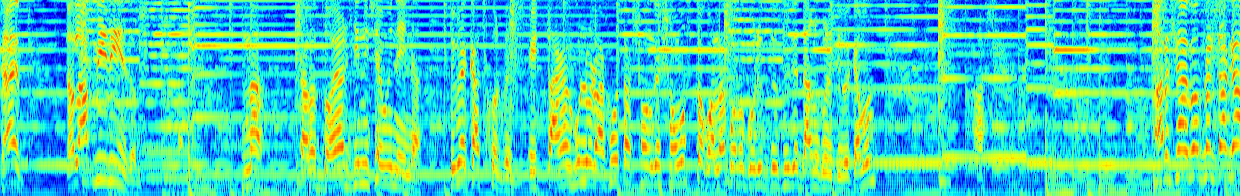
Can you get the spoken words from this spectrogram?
সাহেব তাহলে আপনি নিয়ে যান। না কারও দয়ার জিনিস আমি নেই না। তুমি কাজ করবে, এই টাকাগুলো রাখো, তার সঙ্গে সমস্ত কলা কোনো গরিব দুঃখীকে দান করে দিবে, কেমন? আরে সাহেব, আপনার টাকা!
